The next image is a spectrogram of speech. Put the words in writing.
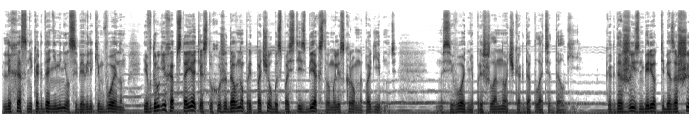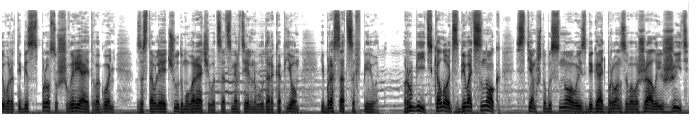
Лихас никогда не мнил себя великим воином и в других обстоятельствах уже давно предпочел бы спастись бегством или скромно погибнуть. Но сегодня пришла ночь, когда платят долги. Когда жизнь берет тебя за шиворот и без спросу швыряет в огонь, заставляя чудом уворачиваться от смертельного удара копьем и бросаться вперед. Рубить, колоть, сбивать с ног, с тем, чтобы снова избегать бронзового жала и жить,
